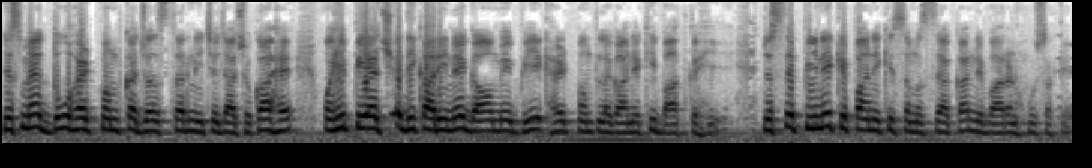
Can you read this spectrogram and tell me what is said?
जिसमें दो हेडपंप का जल स्तर नीचे जा चुका है। वहीं पीएचई अधिकारी ने गाँव में भी एक हेडपंप लगाने की बात कही, जिससे पीने के पानी की समस्या का निवारण हो सके।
